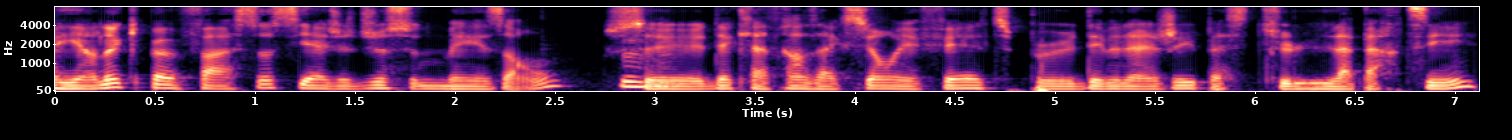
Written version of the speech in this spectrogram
Il y en a qui peuvent faire ça s'ils achètent juste une maison. C'est- Dès que la transaction est faite, tu peux déménager parce que tu l'appartiens.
